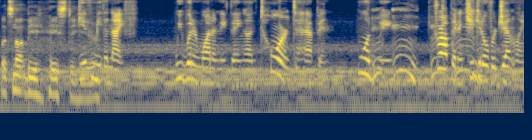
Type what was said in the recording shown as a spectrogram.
Let's not be hasty Give here. me the knife. We wouldn't want anything untoward to happen, would we? Drop it and kick it over gently.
